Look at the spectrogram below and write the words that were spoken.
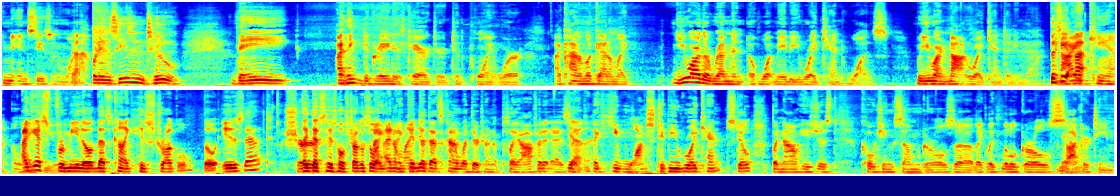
in, in season one, Yeah. but in season two, they, I think, degrade his character to the point where I kind of look at him like, you are the remnant of what maybe Roy Kent was, but you are not Roy Kent anymore. But see, I, I- can't. I guess you for me though, that's kind of like his struggle though. Is that Sure. Like that's his whole struggle. So I, I, don't I mind get that that's kind of what they're trying to play off at it as Yeah. like, like he wants to be Roy Kent still, but now he's just coaching some girls uh, like like little girls soccer team.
